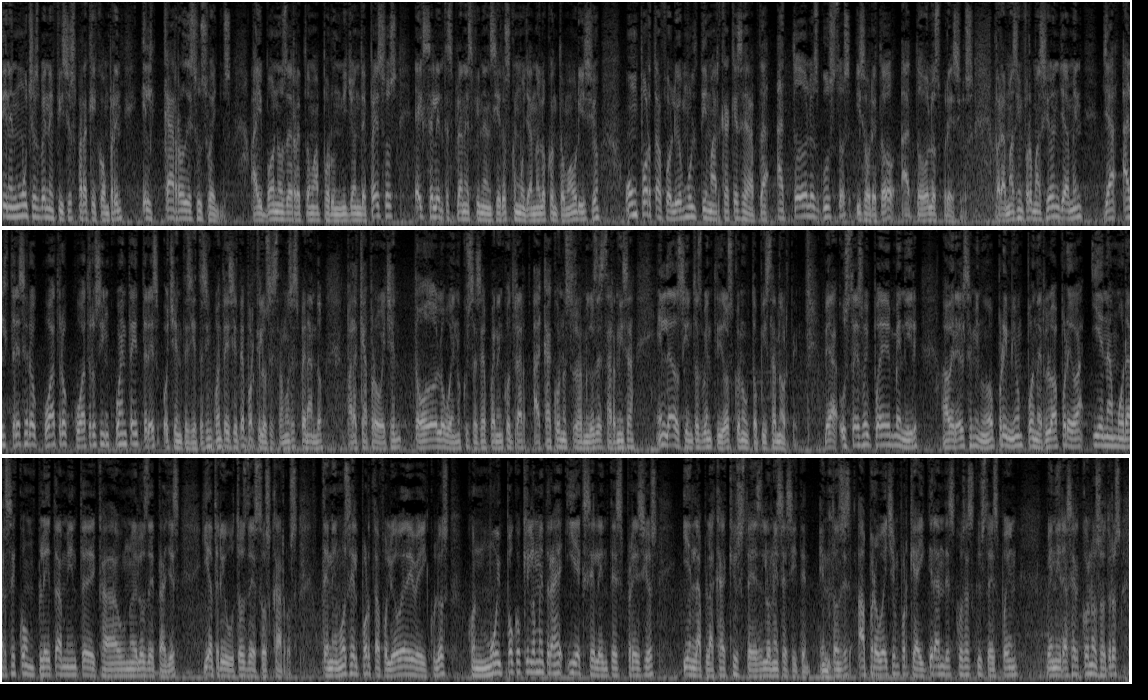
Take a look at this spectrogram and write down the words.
tienen muchos beneficios para que compren el carro de sus sueños. Hay bonos de retoma por un millón de pesos, excelentes planes financieros como ya no lo contó Mauricio, un portafolio multimarca que se adapta a todos los gustos y sobre todo a todos los precios. Para más información llamen ya al 304-453-8757 porque los estamos esperando para que aprovechen todo lo bueno que ustedes se pueden encontrar acá con nuestros amigos de Starniza en la 222 con Autopista Norte. Vea, ustedes hoy pueden venir a ver el seminudo premium, ponerlo a prueba y enamorarse completamente de cada uno de los detalles y atributos de estos carros. Tenemos el portafolio de vehículos con muy poco kilometraje y excelentes precios y en la placa que ustedes lo necesiten. Entonces aprovechen porque hay grandes cosas que ustedes pueden venir a hacer con nosotros.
